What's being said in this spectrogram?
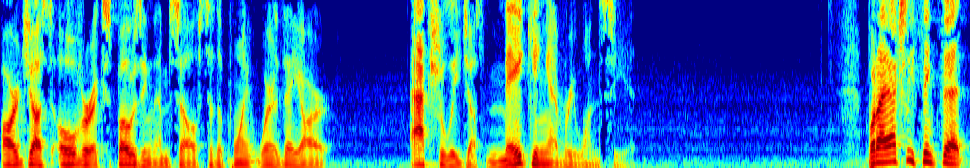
are just overexposing themselves to the point where they are actually just making everyone see it. But I actually think that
